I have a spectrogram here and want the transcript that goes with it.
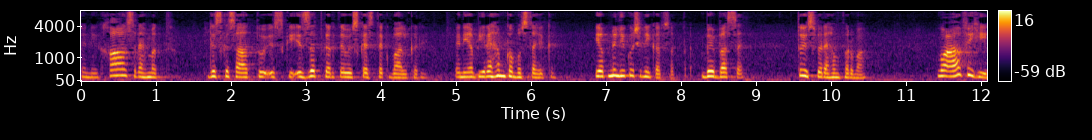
یعنی خاص رحمت۔ جس کے ساتھ تو اس کی عزت کرتے ہوئے اس کا استقبال کرے۔ یعنی اب یہ رحم کا مستحق ہے۔ یہ اپنے لیے کچھ نہیں کر سکتا۔ بے بس ہے۔ تو اس پہ رحم فرما۔ وہ آف ہی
